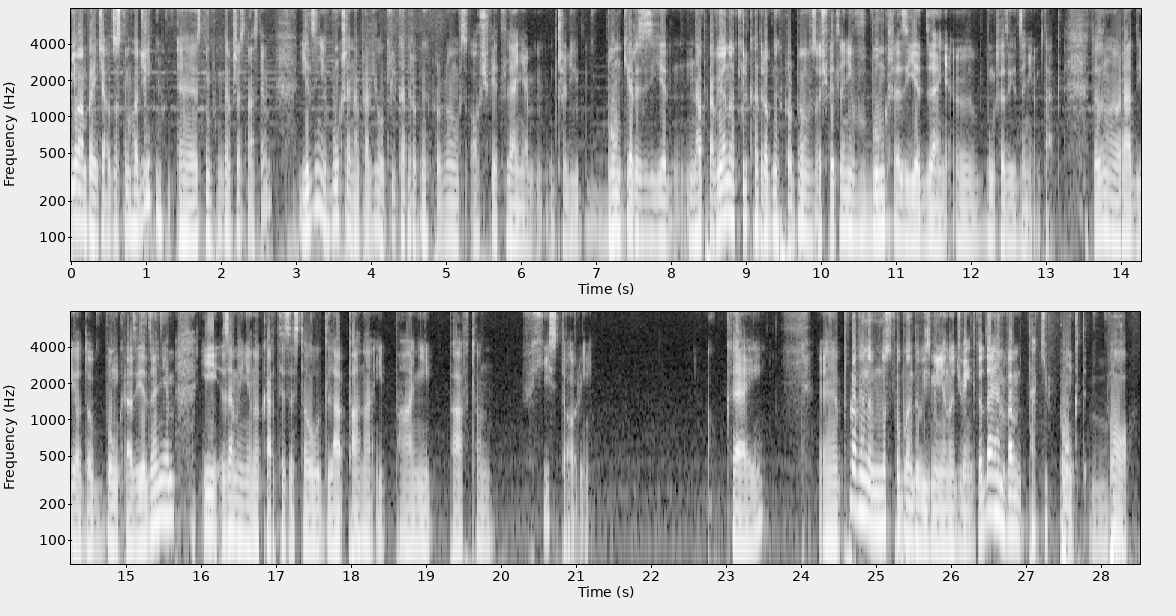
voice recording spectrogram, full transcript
Nie mam pojęcia o co z tym chodzi, e, z tym punktem 16. Jedzenie w bunkrze naprawiło kilka drobnych problemów z oświetleniem, czyli bunkier z jed... naprawiono kilka drobnych problemów z oświetleniem w bunkrze z jedzeniem, w bunkrze z jedzeniem, tak. Dodano radio do bunkra z jedzeniem i zamieniono karty ze stołu dla pana i pani Pafton w historii. Okej. Okay. Poprawiono mnóstwo błędów i zmieniono dźwięk. Dodałem wam taki punkt, bo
